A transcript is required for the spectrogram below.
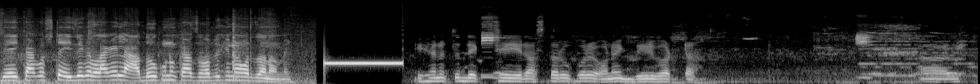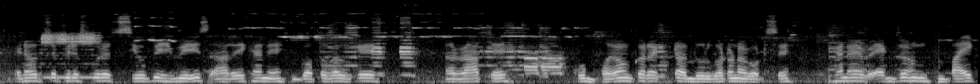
যে এই কাগজটা এই জায়গায় লাগাইলে আদৌ কোনো কাজ হবে কিনা আমার জানা নেই। এখানে তো দেখছি রাস্তার উপরে অনেক ভিড় ভাট্টা। আর এটা হচ্ছে পিরোজপুরের সিউপিস ব্রিজ, আর এখানে গতকালকে রাতে খুব ভয়ঙ্কর একটা দুর্ঘটনা ঘটছে। এখানে একজন বাইক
